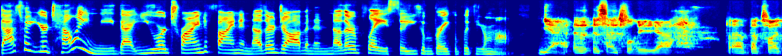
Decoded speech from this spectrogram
that's what you're telling me that you are trying to find another job in another place so you can break up with your mom. Yeah, essentially, yeah. Uh, that's what,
